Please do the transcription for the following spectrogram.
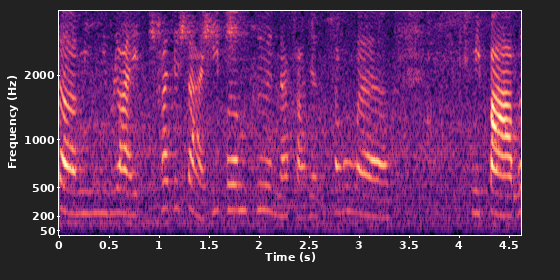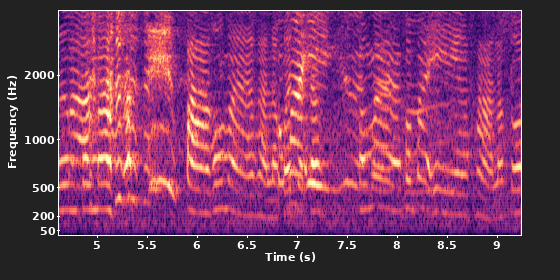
จะมีรายค่าใช้จ่ายที่เพิ่มขึ้นนะคะ จะต้องมามีปลาเพิ่มเข้ามาปลาเข้ามาค่ะเราก็จะต้องเข้ามาเข้ามาเองอะค่ะ แล้วก็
